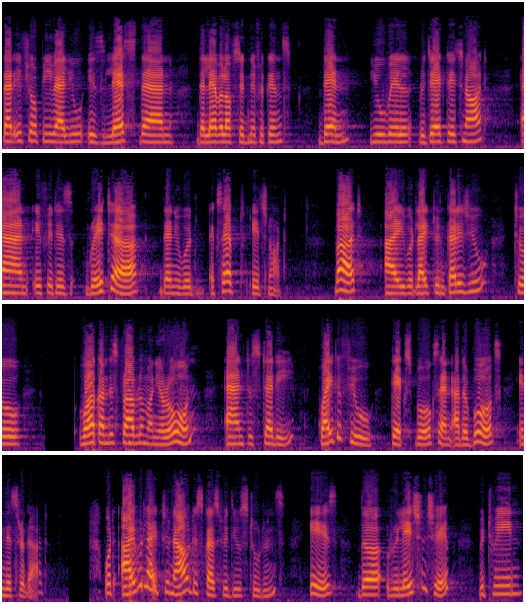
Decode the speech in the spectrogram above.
that if your p value is less than the level of significance, then you will reject H naught and if it is greater, then you would accept H naught. But I would like to encourage you to work on this problem on your own and to study quite a few textbooks and other books in this regard. What I would like to now discuss with you students is the relationship between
